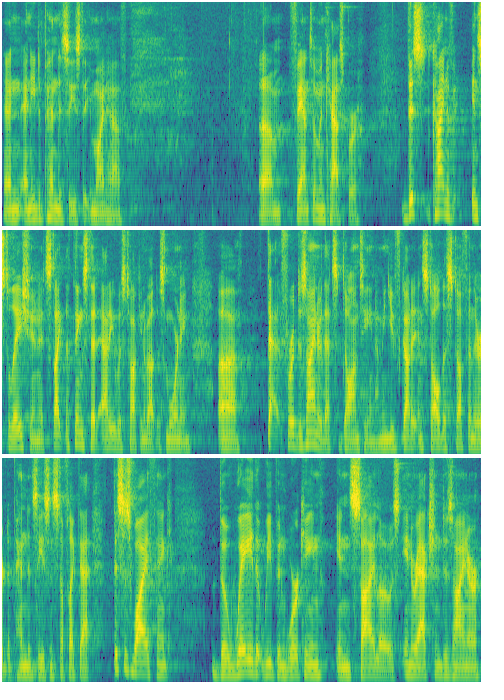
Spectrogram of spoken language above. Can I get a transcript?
and any dependencies that you might have um, Phantom and Casper. This kind of installation, it's like the things that Addy was talking about this morning. Uh, that, for a designer, that's daunting. I mean, you've got to install this stuff and there are dependencies and stuff like that. This is why I think the way that we've been working in silos, interaction designer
